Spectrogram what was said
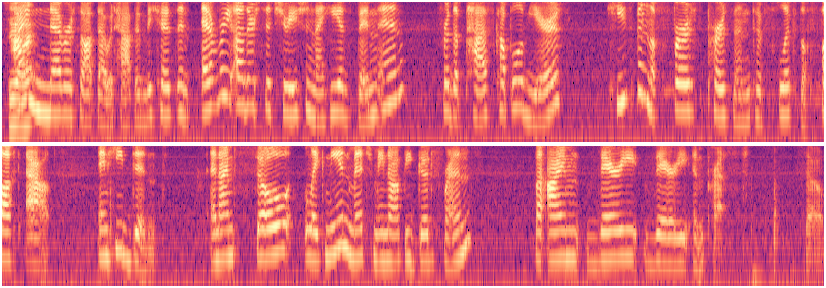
See, I, I- never thought that would happen because in every other situation that he has been in for the past couple of years, he's been the first person to flip the fuck out. And he didn't. And I'm so, like, me and Mitch may not be good friends, but I'm very, very impressed. So,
